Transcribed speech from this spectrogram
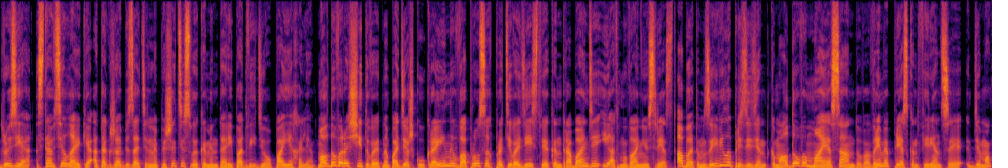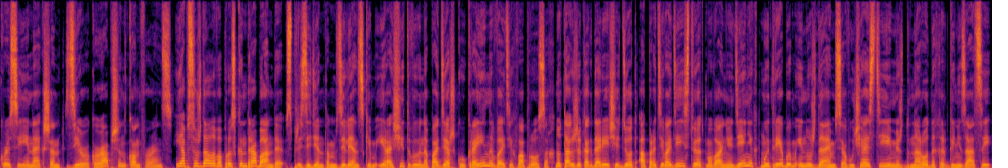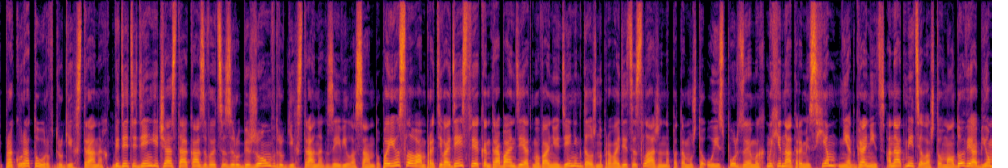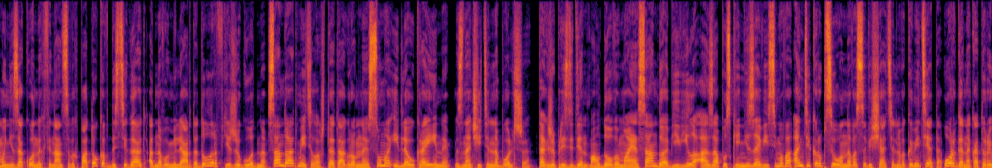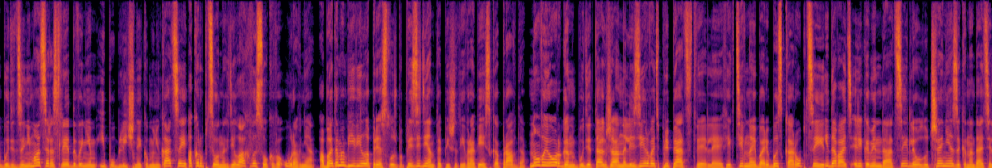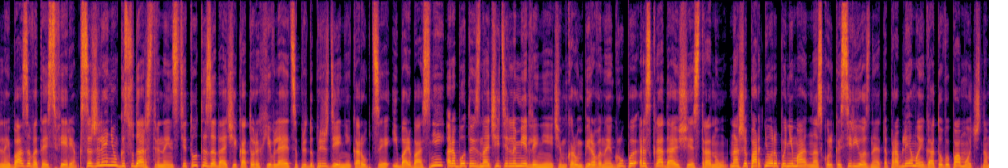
друзья! Ставьте лайки, а также обязательно пишите свой комментарий под видео. Поехали! Молдова рассчитывает на поддержку Украины в вопросах противодействия контрабанде и отмыванию средств. Об этом заявила президентка Молдовы Майя Санду во время пресс-конференции Democracy in Action Zero Corruption Conference и обсуждала вопрос контрабанды с президентом Зеленским и рассчитываю на поддержку Украины в этих вопросах. Но также, когда речь идет о противодействии отмыванию денег, мы требуем и нуждаемся в участии международных организаций организаций прокуратур в других странах. Ведь эти деньги часто оказываются за рубежом в других странах, заявила Санду. По ее словам, противодействие контрабанде и отмыванию денег должно проводиться слаженно, потому что у используемых махинаторами схем нет границ. Она отметила, что в Молдове объемы незаконных финансовых потоков достигают 1 миллиарда долларов ежегодно. Санду отметила, что это огромная сумма и для Украины, значительно больше. Также президент Молдовы Майя Санду объявила о запуске независимого антикоррупционного совещательного комитета, органа, который который будет заниматься расследованием и публичной коммуникацией о коррупционных делах высокого уровня. Об этом объявила пресс-служба президента, пишет «Европейская правда». Новый орган будет также анализировать препятствия для эффективной борьбы с коррупцией и давать рекомендации для улучшения законодательной базы в этой сфере. К сожалению, государственные институты, задачей которых является предупреждение коррупции и борьба с ней, работают значительно медленнее, чем коррумпированные группы, раскрадающие страну. Наши партнеры понимают, насколько серьезна эта проблема и готовы помочь нам,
